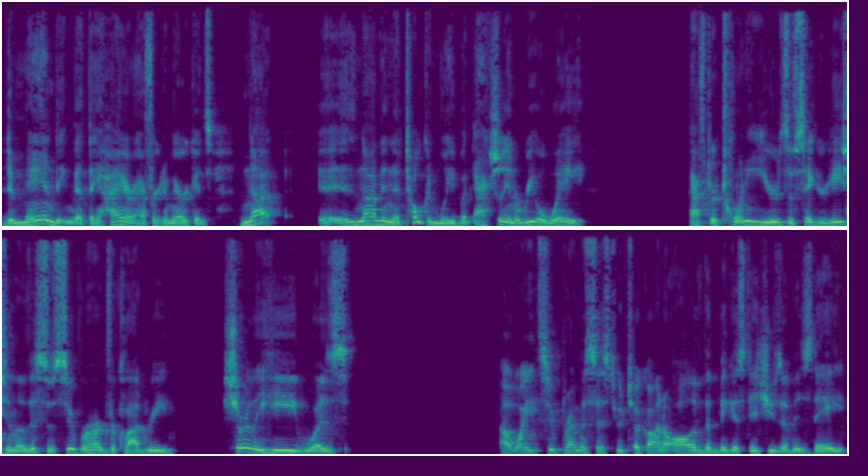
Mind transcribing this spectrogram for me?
demanding that they hire African Americans, not eh, not in a token way, but actually in a real way, after 20 years of segregation, though this was super hard for Claude Reed. Surely he was a white supremacist who took on all of the biggest issues of his day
